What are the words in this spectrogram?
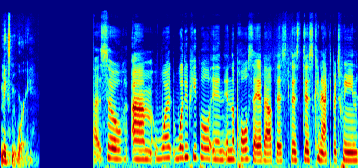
makes me worry. Uh, so, um, what what do people in, in the poll say about this this disconnect between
